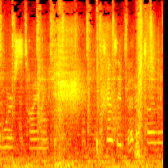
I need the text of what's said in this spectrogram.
the worst timing. I was gonna say better timing,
